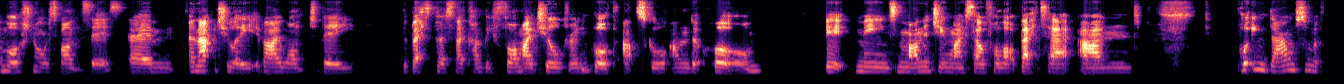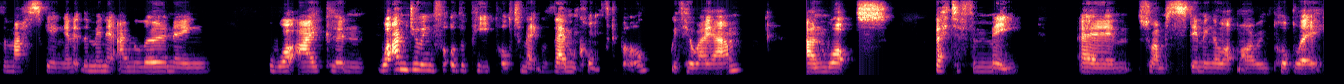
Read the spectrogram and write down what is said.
emotional responses. Um, and actually, if I want to be the best person I can be for my children, both at school and at home, it means managing myself a lot better and putting down some of the masking. And at the minute, I'm learning what I can, what I'm doing for other people to make them comfortable with who I am and what's better for me um, so I'm stimming a lot more in public.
